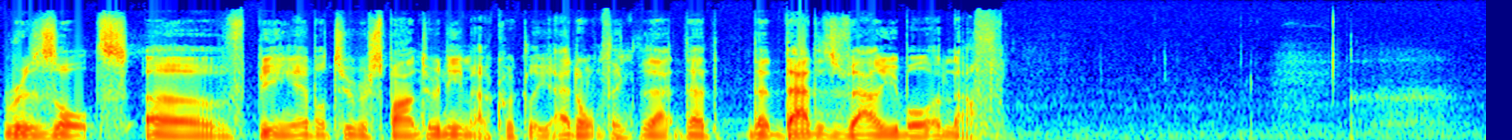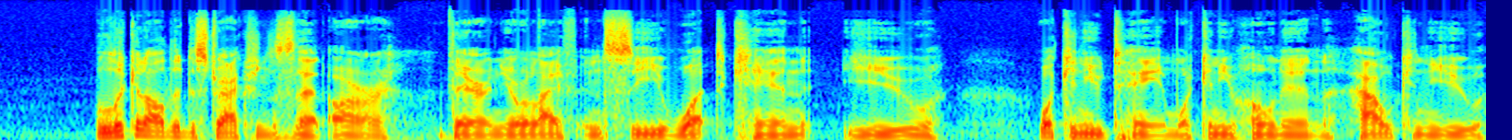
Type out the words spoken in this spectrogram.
results of being able to respond to an email quickly. I don't think that that that, that is valuable enough. Look at all the distractions that are there in your life and see what can you what can you tame? What can you hone in? How can you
